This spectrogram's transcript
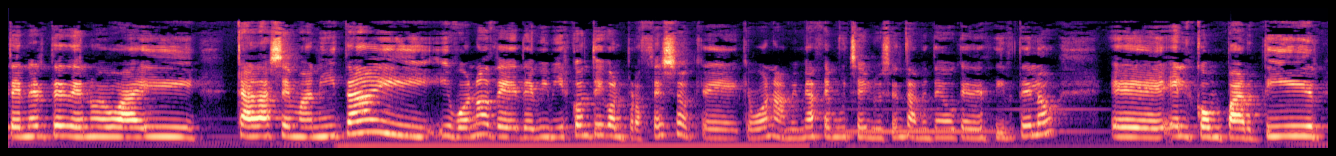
tenerte de nuevo ahí cada semanita y, bueno, de, vivir contigo el proceso, que, bueno, a mí me hace mucha ilusión, también tengo que decírtelo, eh, el compartir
